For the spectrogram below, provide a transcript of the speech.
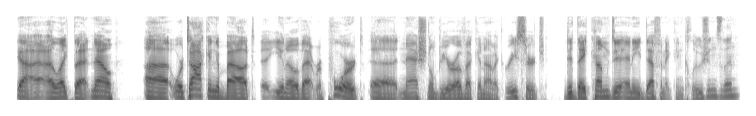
Yeah, I, I like that. Now, uh, we're talking about, uh, you know, that report, uh, National Bureau of Economic Research. Did they come to any definite conclusions then?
